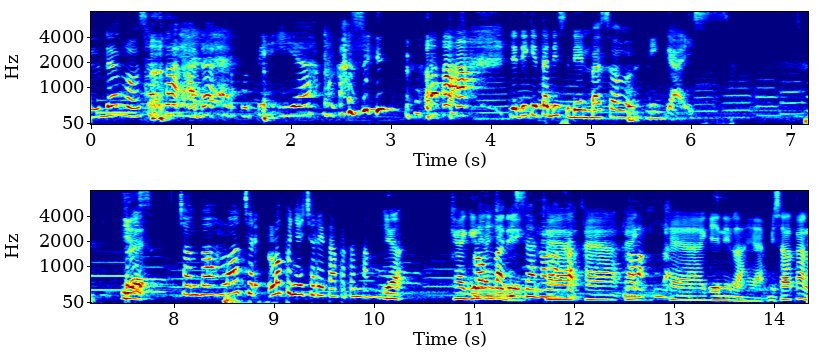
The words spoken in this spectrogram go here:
udah nggak usah kak. Ada air putih. Iya makasih. Jadi kita disediain bakso nih guys. Iya, terus contoh lo ceri- lo punya cerita apa tentang ya kayak gini Lo aja deh. bisa nolak- kayak kayak kayak, nolak kayak gini lah ya. Misalkan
